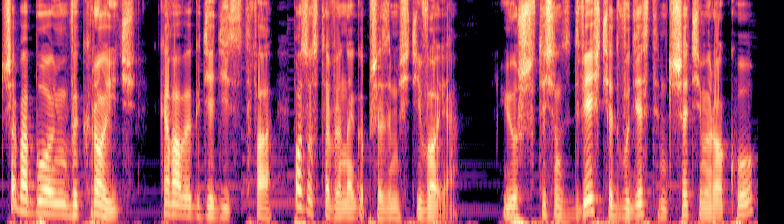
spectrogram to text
trzeba było im wykroić kawałek dziedzictwa pozostawionego przez Mściwoja. Już w 1223 roku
